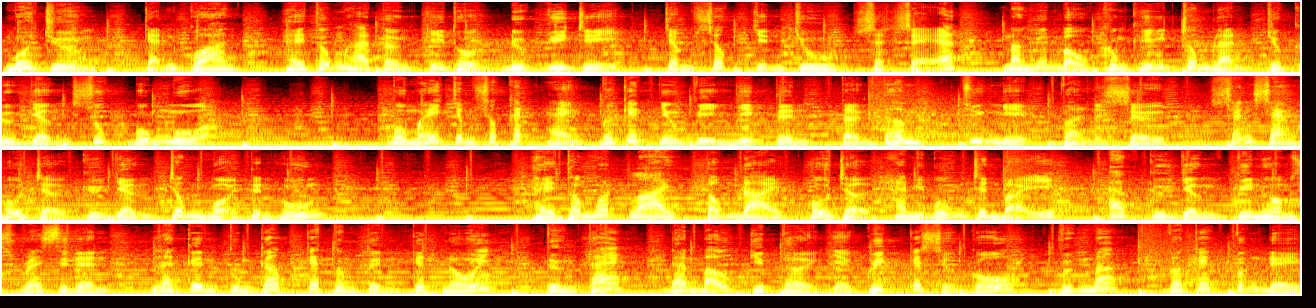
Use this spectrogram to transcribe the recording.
Môi trường, cảnh quan, hệ thống hạ tầng kỹ thuật được duy trì, chăm sóc chỉnh chu, sạch sẽ, mang đến bầu không khí trong lành cho cư dân suốt 4 mùa bộ máy chăm sóc khách hàng với các nhân viên nhiệt tình, tận tâm, chuyên nghiệp và lịch sự, sẵn sàng hỗ trợ cư dân trong mọi tình huống. Hệ thống hotline tổng đài hỗ trợ 24 trên 7, app cư dân Vinhomes Resident là kênh cung cấp các thông tin kết nối, tương tác, đảm bảo kịp thời giải quyết các sự cố, vướng mắc và các vấn đề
